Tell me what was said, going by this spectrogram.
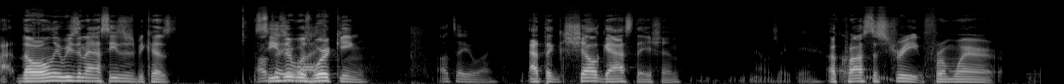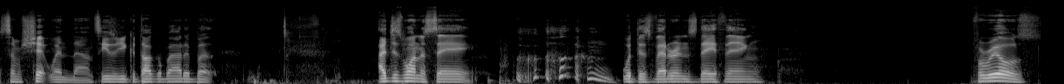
I, the only reason I asked Caesar is because I'll Caesar was why. working I'll tell you why. at the Shell gas station And that was right there. across the street from where some shit went down. Caesar, you could talk about it, but I just want to say with this Veterans Day thing, for reals,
